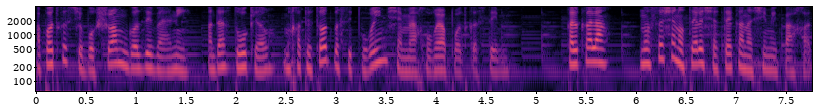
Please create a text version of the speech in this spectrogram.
הפודקאסט שבו שוהם גוזי ואני, הדס דרוקר, מחטטות בסיפורים שמאחורי הפודקאסטים. כלכלה, נושא שנוטה לשתק אנשים מפחד.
